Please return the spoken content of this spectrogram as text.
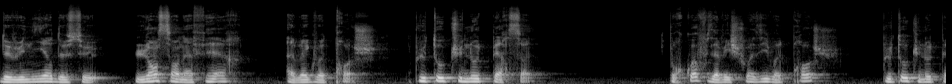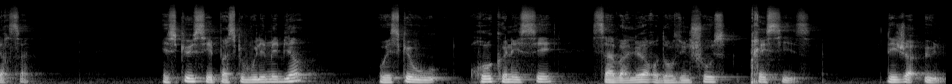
de venir de se lancer en affaires avec votre proche plutôt qu'une autre personne? Pourquoi vous avez choisi votre proche plutôt qu'une autre personne? Est-ce que c'est parce que vous l'aimez bien ou est-ce que vous reconnaissez sa valeur dans une chose précise? Déjà une.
